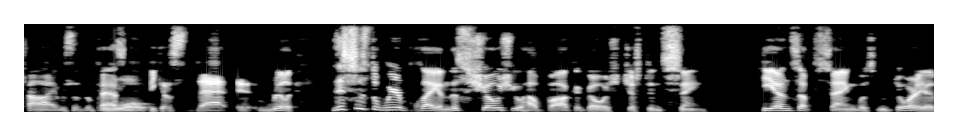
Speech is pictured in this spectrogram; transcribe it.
times in the past? Whoa. Because that it really, this is the weird play, and this shows you how Bakugo is just insane. He ends up saying, "Was Midoriya?"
